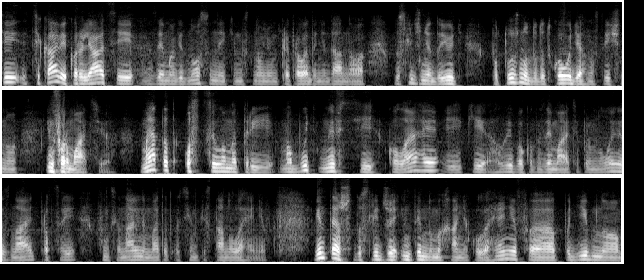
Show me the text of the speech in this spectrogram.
Ці цікаві кореляції, взаємовідносини, які ми встановлюємо при проведенні даного дослідження, дають потужну додаткову діагностичну інформацію. Метод осцилометрії. Мабуть, не всі колеги, які глибоко не займаються пульмонологією, знають про цей функціональний метод оцінки стану легенів. Він теж досліджує інтимну механіку легенів. Е, Подібно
